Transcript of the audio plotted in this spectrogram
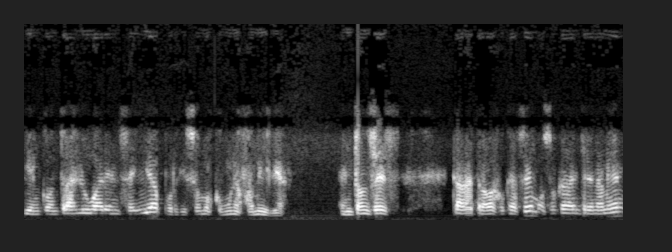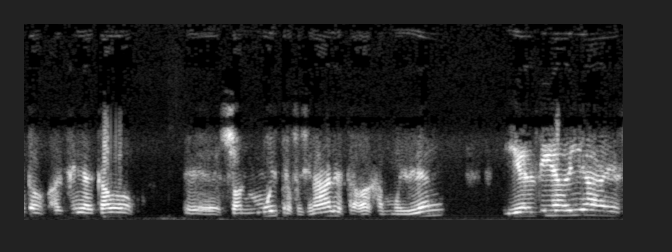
y encontrás lugar enseguida porque somos como una familia. Entonces, cada trabajo que hacemos o cada entrenamiento, al fin y al cabo, eh, son muy profesionales, trabajan muy bien y el día a día es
